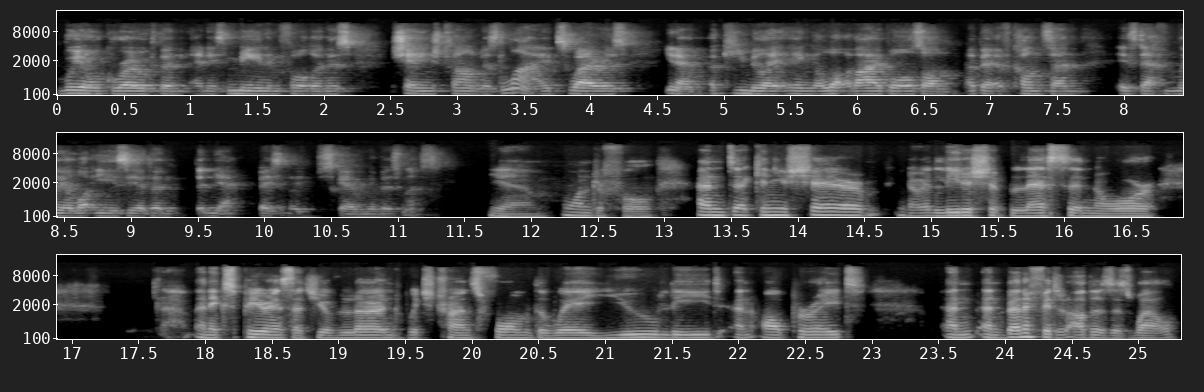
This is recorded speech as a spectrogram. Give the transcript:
real growth and, and is meaningful and has changed founders' lives. Whereas, you know, accumulating a lot of eyeballs on a bit of content is definitely a lot easier than, than yeah, basically scaling a business. Yeah, wonderful. And uh, can you share, you know, a leadership lesson or an experience that you've learned which transformed the way you lead and operate and, and benefited others as well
